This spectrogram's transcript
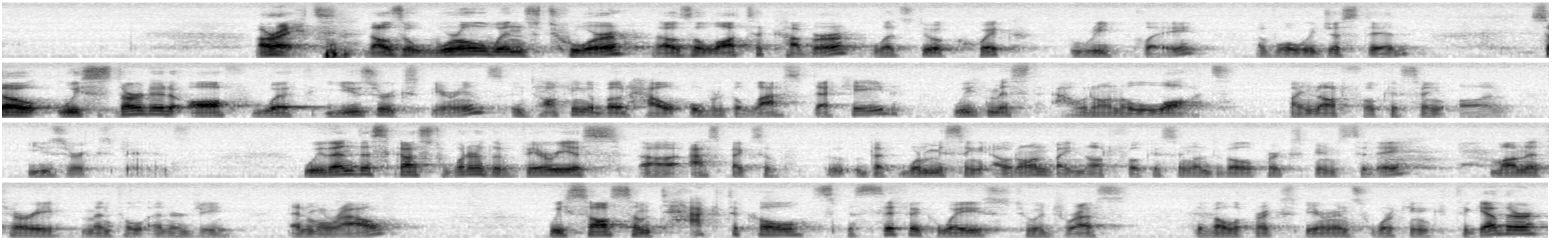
All right, that was a whirlwind tour. That was a lot to cover. Let's do a quick replay of what we just did. So we started off with user experience and talking about how over the last decade, we've missed out on a lot by not focusing on user experience. We then discussed what are the various uh, aspects of, uh, that we're missing out on by not focusing on developer experience today, monetary, mental energy, and morale. We saw some tactical, specific ways to address developer experience working together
